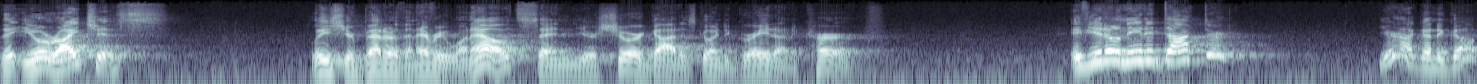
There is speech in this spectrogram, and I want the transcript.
that you're righteous, at least you're better than everyone else, and you're sure God is going to grade on a curve. If you don't need a doctor, you're not going to go.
